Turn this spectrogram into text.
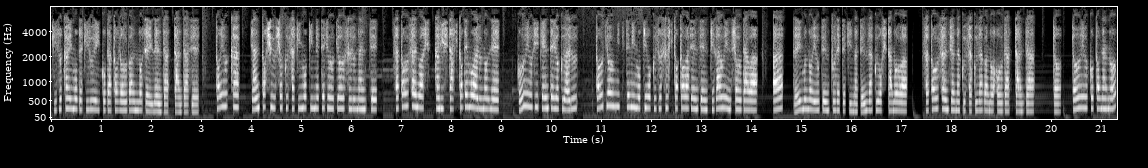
気遣いもできるいい子だと評判の青年だったんだぜ。というか、ちゃんと就職先も決めて上京するなんて、佐藤さんはしっかりした人でもあるのね。こういう事件でよくある。東京に来て身持ちを崩す人とは全然違う印象だわ。ああ、霊夢の言うテンプレ的な転落をしたのは、佐藤さんじゃなく桜庭の方だったんだ。と、どういうことなの？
